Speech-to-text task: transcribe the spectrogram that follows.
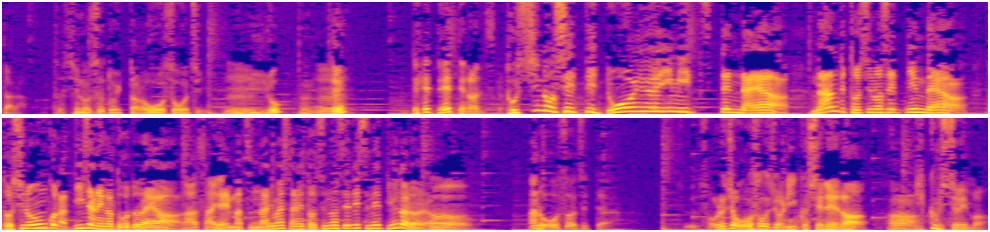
たら。年の瀬と言ったら大掃除。うんいいよ。うんうんで？で、でって何ですか？年の瀬ってどういう意味っつってんだよ。なんで年の瀬って言うんだよ。年のうんこだっていいじゃねえかってことだよ。年末になりましたね、年の瀬ですねって言うだろううよ。ん。あの大掃除って。それじゃ大掃除はリンクしてねえな。ああびっくりしたよ、今。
